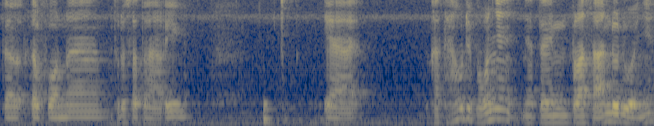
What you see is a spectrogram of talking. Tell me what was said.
tel- teleponan. Terus satu hari ya gak tahu deh pokoknya nyatain perasaan dua-duanya.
